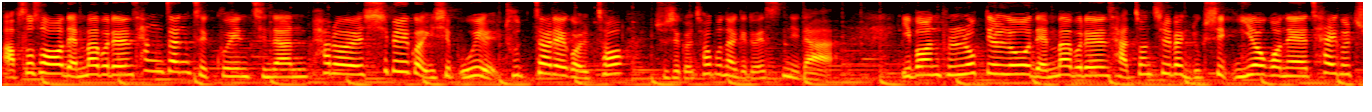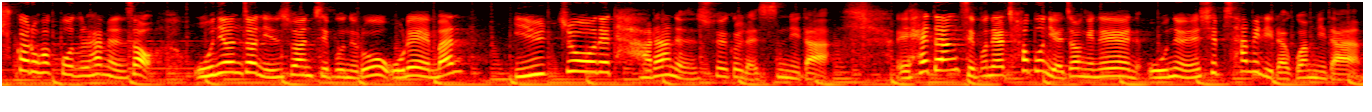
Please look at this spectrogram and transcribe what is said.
앞서서 넷마블은 상장 직후인 지난 8월 10일과 25일 두 차례에 걸쳐 주식을 처분하기도 했습니다. 이번 블록딜로 넷마블은 4,762억 원의 차익을 추가로 확보를 하면서 5년 전 인수한 지분으로 올해에만 1조 원에 달하는 수익을 냈습니다. 해당 지분의 처분 예정에는 오늘 13일이라고 합니다.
